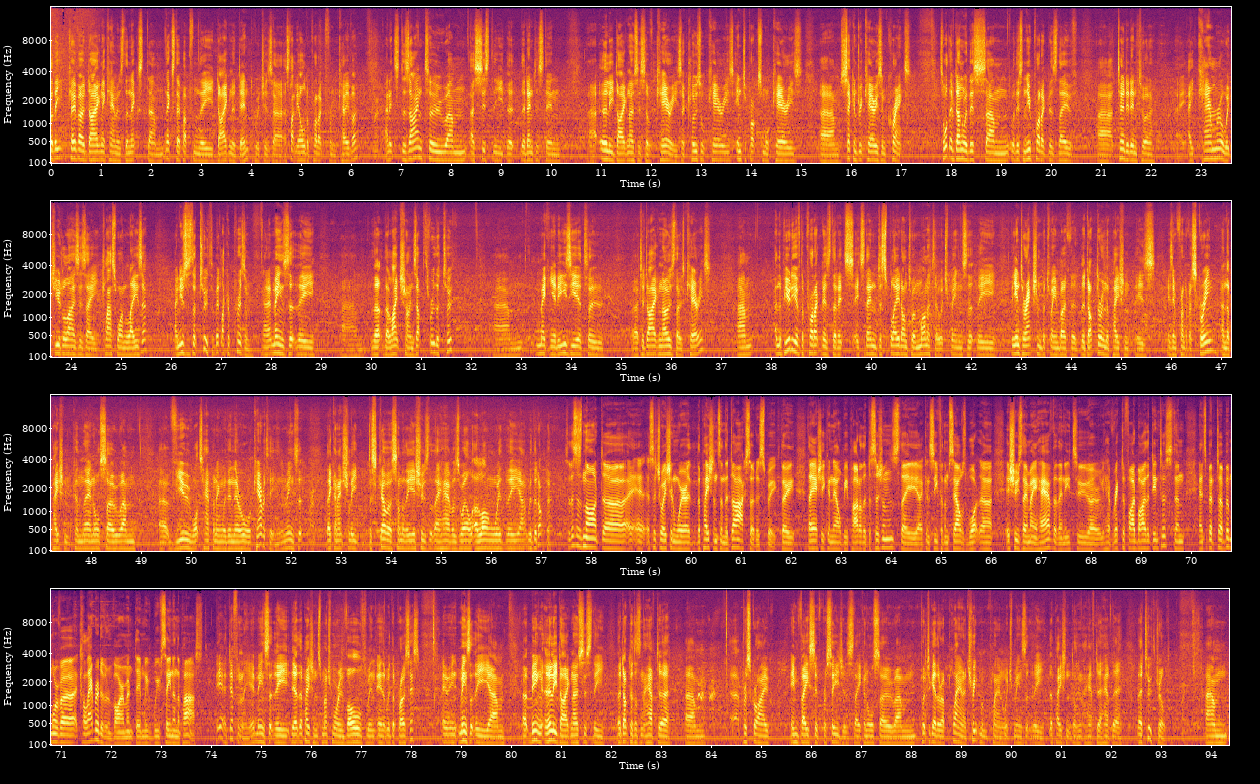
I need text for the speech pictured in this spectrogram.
So the KaVo DIAGNOcam is the next um, next step up from the DIAGNOdent, which is a, slightly older product from KaVo, and it's designed to um, assist the, the, the, dentist in uh, early diagnosis of caries, occlusal caries, interproximal caries, um, secondary caries, and cracks. So what they've done with this um, with this new product is they've uh, turned it into a, a, a camera which utilizes a class one laser and uses the tooth a bit like a prism, and it means that the um, the, the light shines up through the tooth, um, making it easier to, uh, to diagnose those caries. Um, and the beauty of the product is that it's, it's then displayed onto a monitor, which means that the, the interaction between both the, the doctor and the patient is, is in front of a screen, and the patient can then also um, uh, view what's happening within their oral cavity. And it means that they can actually discover some of the issues that they have as well, along with the, uh, with the doctor. So this is not uh, a, a, situation where the patient's in the dark, so to speak. They they actually can now be part of the decisions. They uh, can see for themselves what uh, issues they may have that they need to uh, have rectified by the dentist, and, and it's a bit, a bit more of a collaborative environment than we've, we've seen in the past. Yeah, definitely. It means that the, the, the patient's much more involved with, with the process. It means that the um, uh, being early diagnosis, the, the doctor doesn't have to um, uh, prescribe invasive procedures, they can also um, put together a plan, a treatment plan, which means that the, the patient doesn't have to have their, their tooth drilled. Um,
